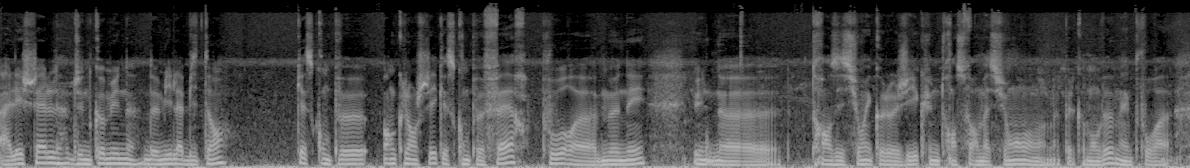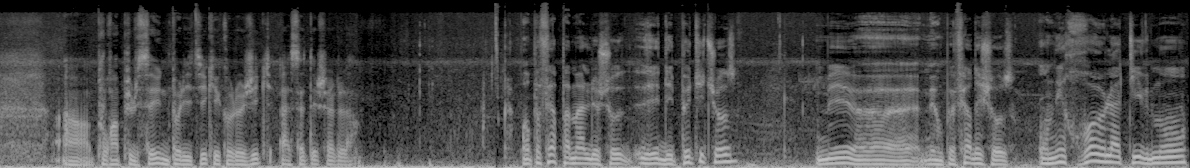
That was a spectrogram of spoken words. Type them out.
À l'échelle d'une commune de 1000 habitants, qu'est-ce qu'on peut enclencher, qu'est-ce qu'on peut faire pour euh, mener une euh, transition écologique, une transformation, on l'appelle comme on veut, mais pour, euh, pour impulser une politique écologique à cette échelle-là? On peut faire pas mal de choses, des, petites choses, mais, mais on peut faire des choses. On est relativement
